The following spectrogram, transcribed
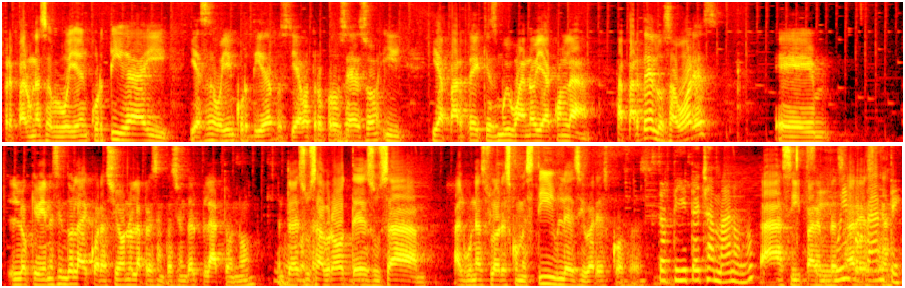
Prepara una cebolla encurtida y, y esa cebolla encurtida pues lleva otro proceso y, y aparte de que es muy bueno ya con la... Aparte de los sabores, eh, lo que viene siendo la decoración o la presentación del plato, ¿no? Entonces usa brotes, usa algunas flores comestibles y varias cosas. Tortillita hecha a mano, ¿no? Ah, sí, para Sí. empezar. Muy es importante.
